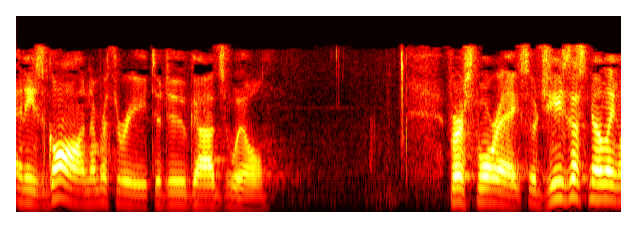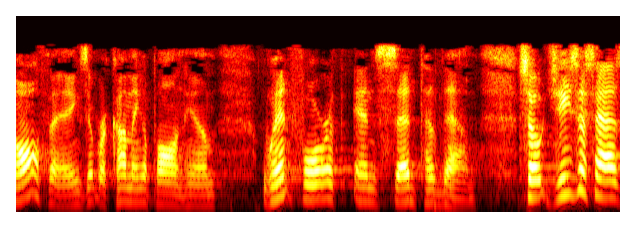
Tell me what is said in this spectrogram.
And he's gone, number three, to do God's will. Verse 4a So Jesus, knowing all things that were coming upon him, went forth and said to them. So Jesus has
